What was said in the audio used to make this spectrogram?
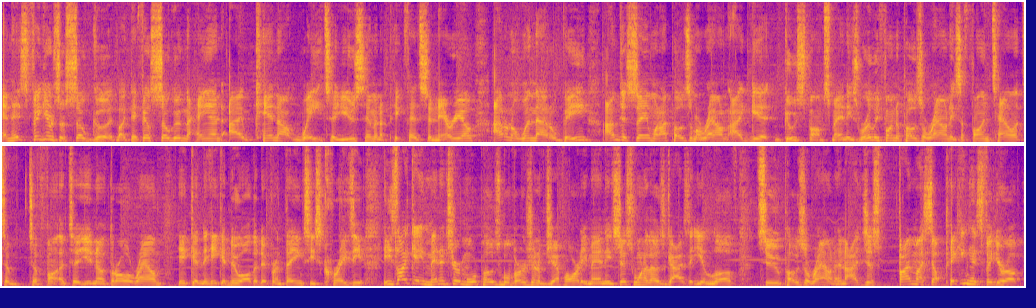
and his figures are so good. Like, they feel so good in the hand. I cannot wait to use him in a pick fed scenario. I don't know when that'll be. I'm just saying, when I pose him around, I get goosebumps, man. He's really fun to pose around. He's a fun talent to, to, fun, to you know, throw around. He can, he can do all the different things. He's crazy. He's like a miniature, more posable version of Jeff Hardy, man. He's just one of those guys that you love to pose around, and I just find myself picking his figure up,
